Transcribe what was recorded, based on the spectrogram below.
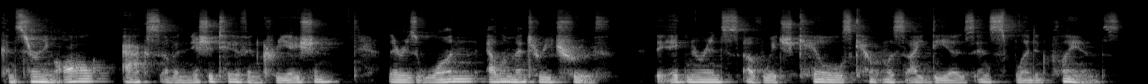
Concerning all acts of initiative and creation, there is one elementary truth, the ignorance of which kills countless ideas and splendid plans.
